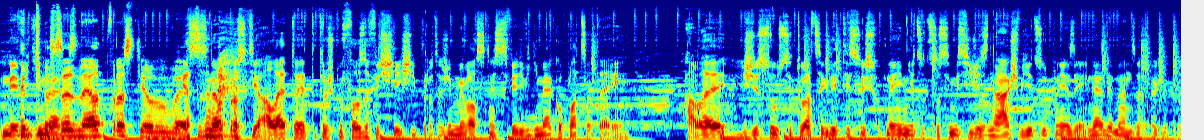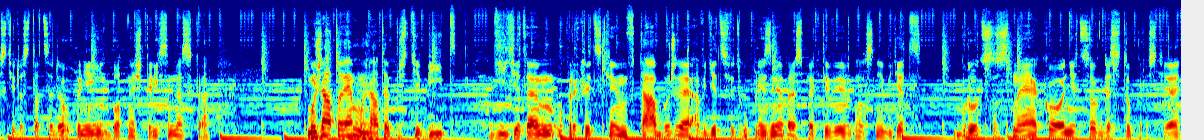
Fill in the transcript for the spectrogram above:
my vidíme... to se neodprostil vůbec. Já jsem se neodprostil, ale to je to trošku filozofičtější, protože my vlastně svět vidíme jako placatej, ale že jsou situace, kdy ty jsi schopný něco, co si myslíš, že znáš, vidět z úplně z jiné dimenze, takže prostě dostat se do úplně jiných bod, než kterých jsem dneska. Možná to je, možná to je prostě být dítětem uprchlickým v táboře a vidět svět úplně z jiné perspektivy, vlastně vidět budoucnost ne jako něco, kde se to prostě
